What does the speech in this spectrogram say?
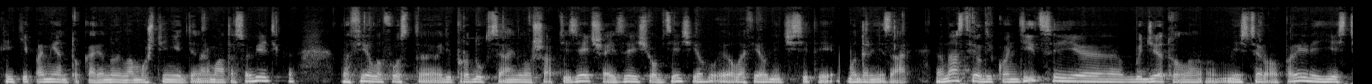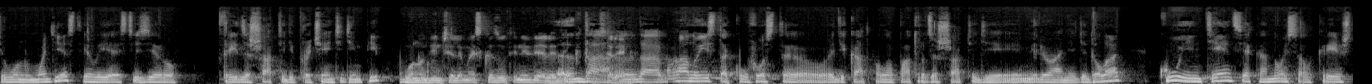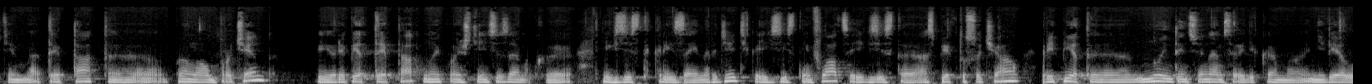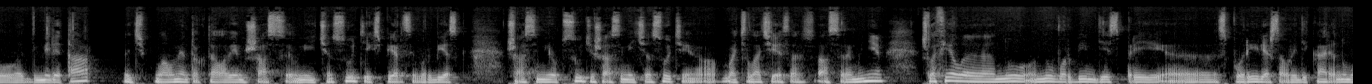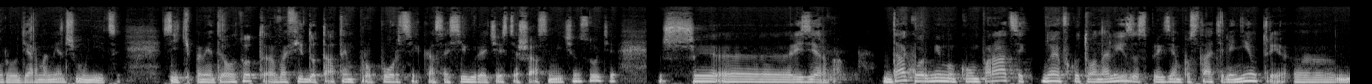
echipamentul care noi l-am moștenit din armata sovietică, la fel a fost de producție anilor 70, 60 și 80, el la fel necesită modernizare. În astfel de condiții, bugetul Ministerului Apărării este unul modest, el este 0 37% din PIB. Unul din cele mai scăzute nivele. Da, da. Anul ăsta a fost ridicat până la 47 de milioane de dolari cu intenția ca noi să-l creștem treptat până la un procent. Eu repet, treptat, noi conștientizăm că există criza energetică, există inflație, există aspectul social. Repet, nu intenționăm să ridicăm nivelul militar, deci, la momentul actual avem 6500, experții vorbesc 6800, 6500, la ce să, să rămânem. Și la fel nu, nu vorbim despre sporirea sau ridicarea numărului de armament și muniții. Echipamentul tot va fi dotat în proporție ca să asigure aceste 6500 și uh, rezerva. Dacă vorbim în comparație, noi am făcut o analiză, spre exemplu, statele neutre,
